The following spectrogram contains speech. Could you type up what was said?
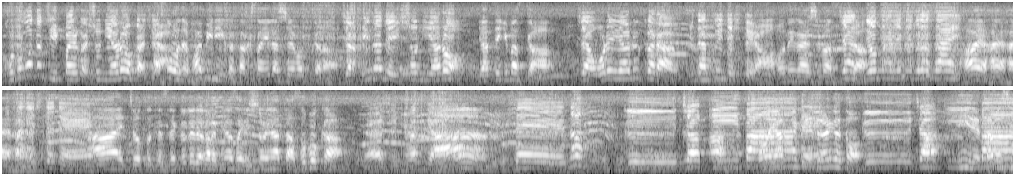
日子供たちいっぱいいるから一緒にやろうかじゃあ。そうねファミリーがたくさんいらっしゃいますから。じゃあみんなで一緒にやろう。やっていきますか？じゃあ俺やるからみんなついてきてよ、お願いします。じゃあ両手上げてください。はいはいはいはい。してね。はいちょっとじゃあせっかくだから皆さん一緒になって遊ぼうか。よしいきますよ、うん。せーの。グーチョキパーやってくれてありがとうグーチョキいいね楽しい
